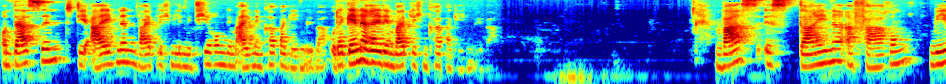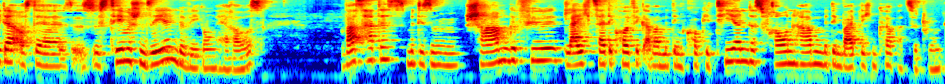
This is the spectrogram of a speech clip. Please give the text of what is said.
Und das sind die eigenen weiblichen Limitierungen dem eigenen Körper gegenüber oder generell dem weiblichen Körper gegenüber. Was ist deine Erfahrung wieder aus der systemischen Seelenbewegung heraus? Was hat es mit diesem Schamgefühl, gleichzeitig häufig aber mit dem Kokettieren, das Frauen haben, mit dem weiblichen Körper zu tun?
